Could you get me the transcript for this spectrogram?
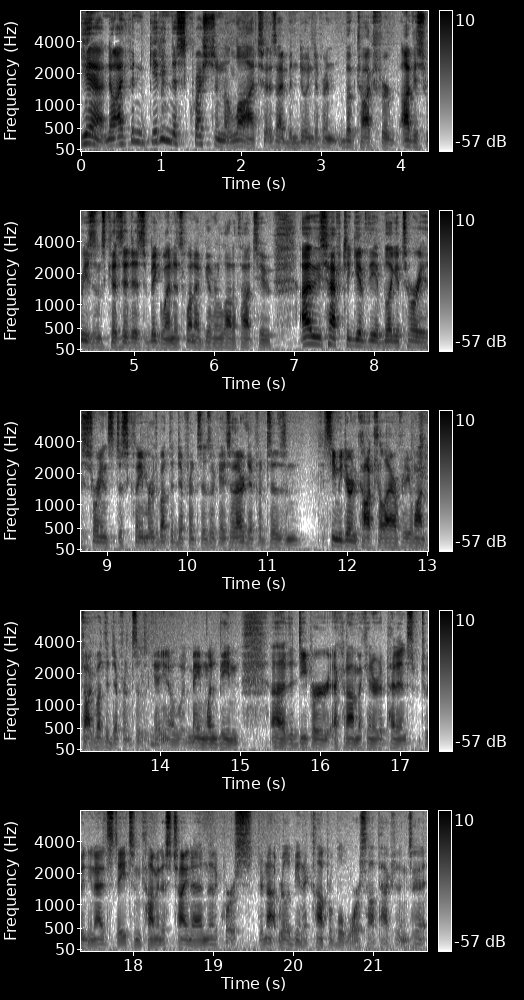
Yeah, no, I've been getting this question a lot as I've been doing different book talks for obvious reasons because it is a big one. It's one I've given a lot of thought to. I always have to give the obligatory historian's disclaimers about the differences. Okay, so there are differences, and see me during cocktail hour if you want to talk about the differences. Okay, you know, the main one being uh, the deeper economic interdependence between the United States and communist China, and then of course there not really being a comparable Warsaw Pact or things like that.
